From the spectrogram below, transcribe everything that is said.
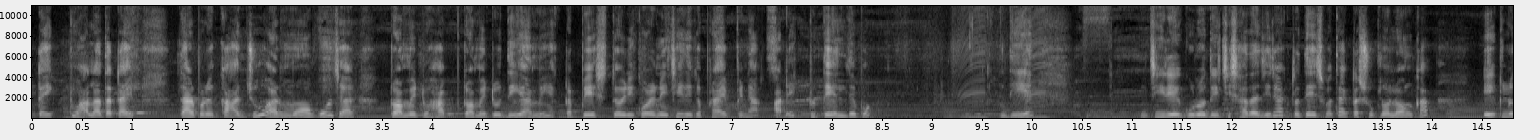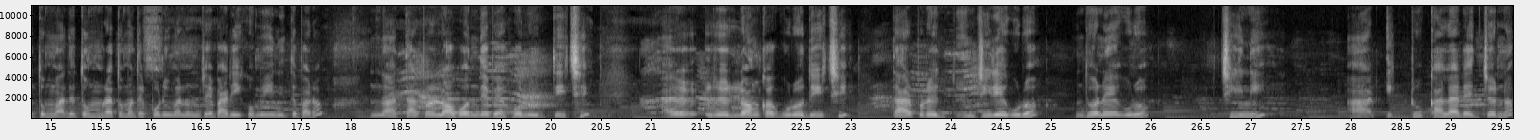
এটা একটু আলাদা টাইপ তারপরে কাজু আর মগজ আর টমেটো হাফ টমেটো দিয়ে আমি একটা পেস্ট তৈরি করে নিয়েছি, এদিকে ফ্রাই প্যানে আর একটু তেল দেব। দিয়ে জিরে গুঁড়ো দিয়েছি, সাদা জিরে, একটা তেজপাতা, একটা শুকনো লঙ্কা। এইগুলো তোমাদের, তোমরা তোমাদের পরিমাণ অনুযায়ী বাড়িয়ে কমিয়ে নিতে পারো। তারপরে লবণ দেবে, হলুদ দিয়েছি, আর লঙ্কা গুঁড়ো দিয়েছি, তারপরে জিরে গুঁড়ো, ধনে গুঁড়ো, চিনি, আর একটু কালারের জন্য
